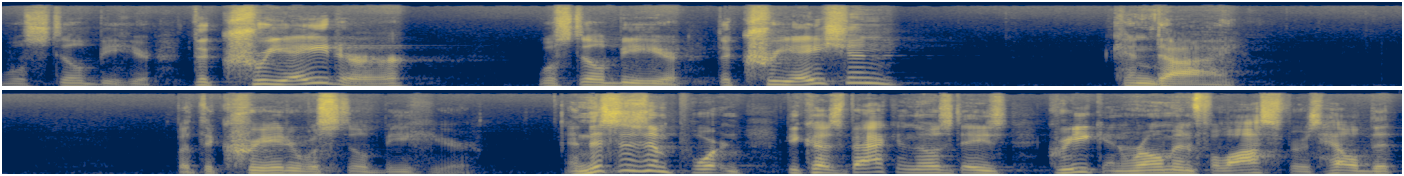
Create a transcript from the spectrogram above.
will still be here. The Creator will still be here. The creation can die but the Creator will still be here. And this is important because back in those days, Greek and Roman philosophers held that,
